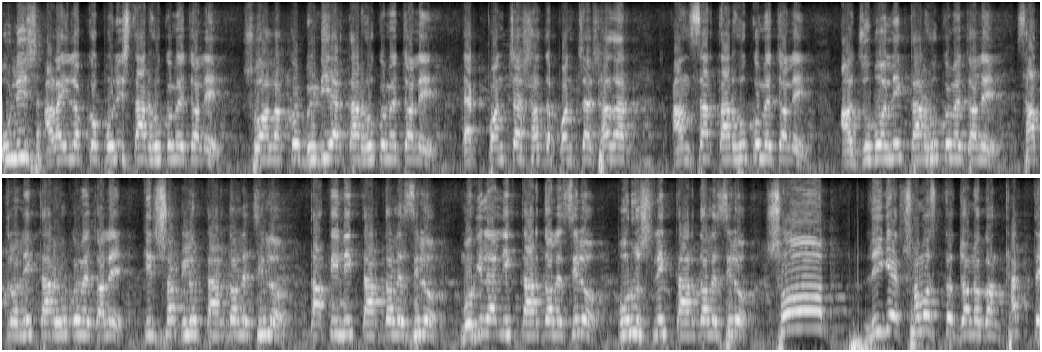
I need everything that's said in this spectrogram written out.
পুলিশ আড়াই লক্ষ পুলিশ তার হুকুমে চলে, সোয়া লক্ষ বিডিআর তার হুকুমে চলে, এক পঞ্চাশ হাজার পঞ্চাশ হাজার আনসার তার হুকুমে চলে, আর যুবলীগ তার হুকুমে চলে, ছাত্রলীগ তার হুকুমে চলে, কৃষক লীগ তার দলে ছিল, তাঁতি লীগ তার দলে ছিল, মহিলা লীগ তার দলে ছিল, পুরুষ লীগ তার দলে ছিল, সব লীগের সমস্ত জনগণ থাকতে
